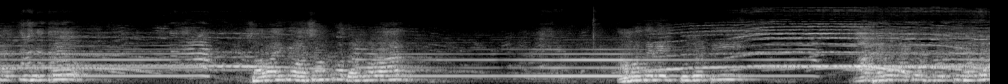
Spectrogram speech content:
নেতৃবৃন্দ। সবাইকে অসংখ্য ধন্যবাদ। আমাদের এই পুজোটি আঠেরো বছর পূর্তি হলো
